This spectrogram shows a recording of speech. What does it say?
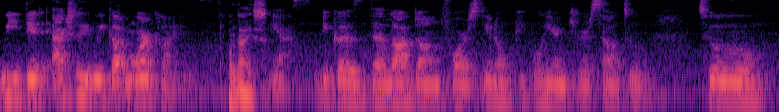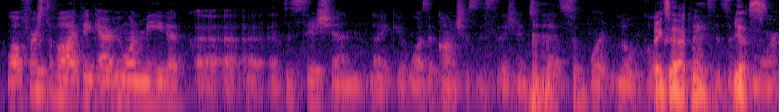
we did actually we got more clients. oh nice Yes, because the lockdown forced you know people here in Curacao to to well, first of all, I think everyone made a a, a, decision like it was a conscious decision to let's support local Mm-hmm. Exactly. places a Yes. bit more.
